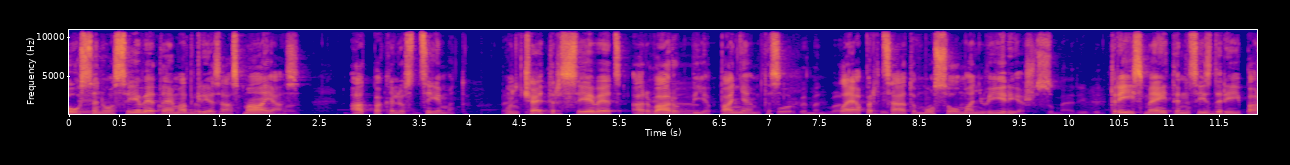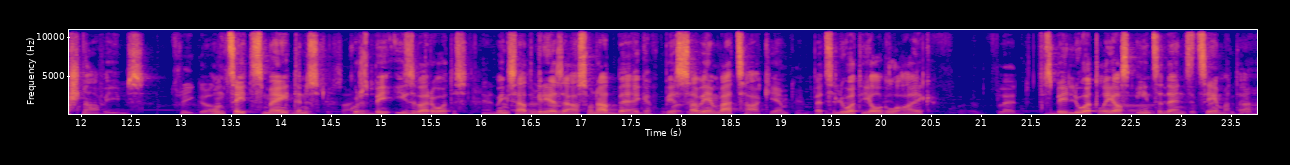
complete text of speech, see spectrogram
puse no sievietēm atgriezās mājās, atpakaļ uz ciematu, un četras sievietes ar varu bija paņemtas, lai apprecētu musulmaņu vīriešus. Trīs meitenes izdarīja pašnāvības, un citas meitenes, kuras bija izvarotas, viņas atgriezās un atbēga pie saviem vecākiem pēc ļoti ilga laika. Tas bija ļoti liels incidents ciematā.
